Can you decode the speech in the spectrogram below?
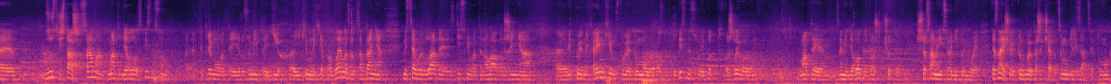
Е, Зустріч та ж сама, мати діалог з бізнесом, е, підтримувати і розуміти їх, е, які в них є проблеми. За- Завдання місцевої влади здійснювати налагодження відповідних ринків, створювати умови розвитку бізнесу. І тут важливо мати з ними діалог для того, щоб чути, що саме їх сьогодні турбує. Я знаю, що їх турбує в першу чергу, це мобілізація. Тому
